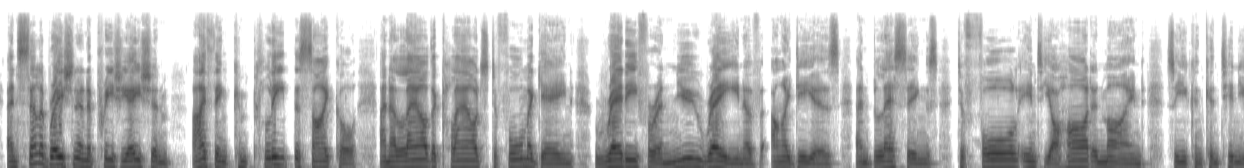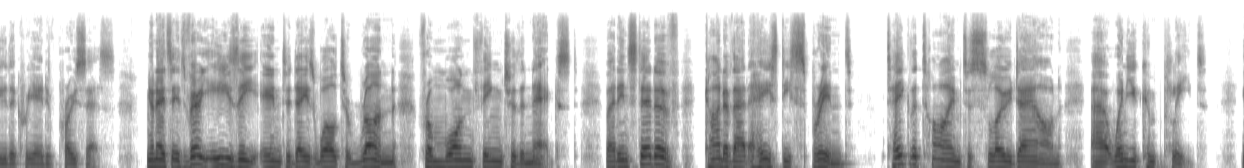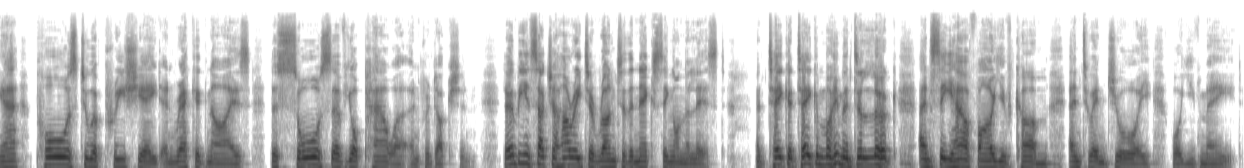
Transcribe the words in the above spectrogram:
And celebration and appreciation, I think, complete the cycle and allow the clouds to form again, ready for a new rain of ideas and blessings to fall into your heart and mind so you can continue the creative process. You know, it's it's very easy in today's world to run from one thing to the next. But instead of kind of that hasty sprint, take the time to slow down uh, when you complete. Yeah, pause to appreciate and recognize the source of your power and production. Don't be in such a hurry to run to the next thing on the list. And take a take a moment to look and see how far you've come and to enjoy what you've made.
